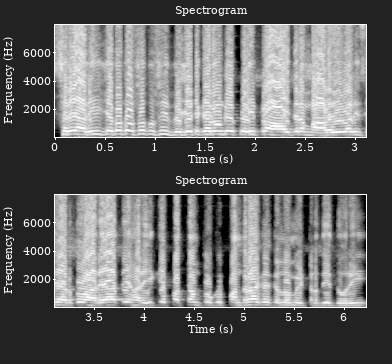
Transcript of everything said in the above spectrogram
ਸਰਿਆਲੀ, ਜਦੋਂ ਦੋਸਤੋ ਤੁਸੀਂ ਵਿਜ਼ਿਟ ਕਰੋਗੇ, ਕੋਈ ਭਰਾ ਇਧਰ ਮਾਲਵੇ ਵਾਲੀ ਸਾਈਡ ਤੋਂ ਆ ਰਿਹਾ ਤੇ ਹਰੀਕੇ ਪੱਤਨ ਤੋਂ ਕੋਈ 15 ਕੁ ਕਿਲੋਮੀਟਰ ਦੀ ਦੂਰੀ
